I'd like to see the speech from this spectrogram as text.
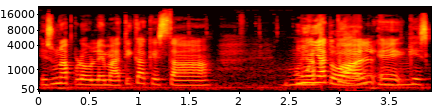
es una problemática que está Muy muy, actual, actual, eh, que es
